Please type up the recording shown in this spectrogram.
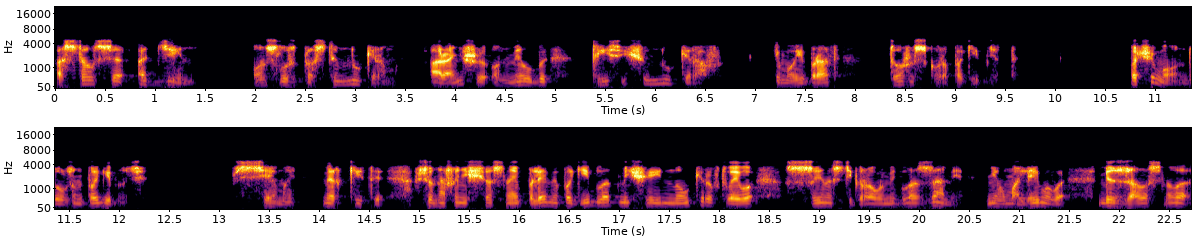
остался один. Он служит простым нукером, а раньше он имел бы тысячу нукеров, и мой брат тоже скоро погибнет. Почему он должен погибнуть? Все мы, меркиты, все наше несчастное племя погибло от мечей нукеров, твоего сына с тигровыми глазами, неумолимого, безжалостного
